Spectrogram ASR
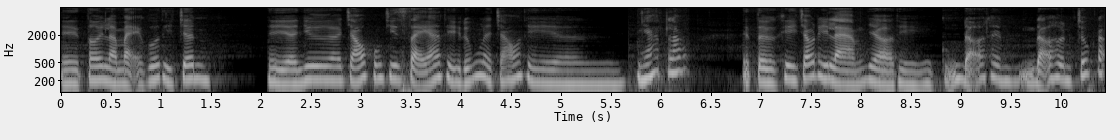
Thì tôi là mẹ của Thị Trinh. Thì à, như cháu cũng chia sẻ thì đúng là cháu thì nhát lắm. Thì từ khi cháu đi làm giờ thì cũng đỡ thêm đỡ hơn chút đó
